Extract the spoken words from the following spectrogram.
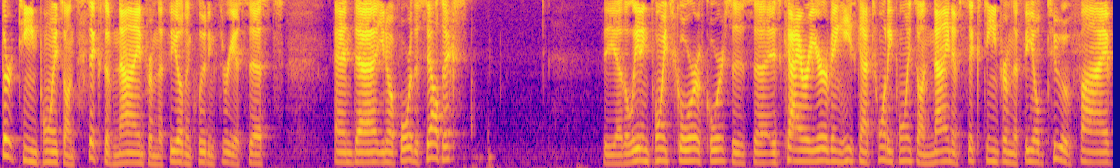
13 points on 6 of 9 from the field, including 3 assists. And, uh, you know, for the Celtics, the uh, the leading point scorer, of course, is uh, is Kyrie Irving. He's got 20 points on 9 of 16 from the field, 2 of 5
